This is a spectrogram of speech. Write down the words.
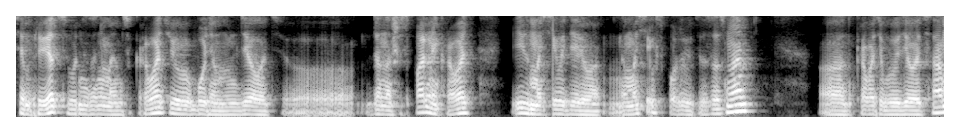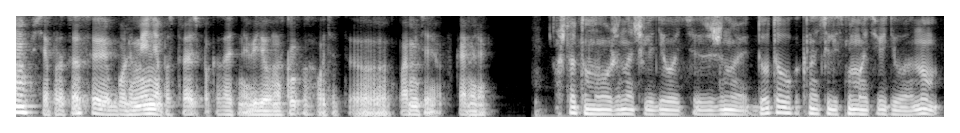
Всем привет! Сегодня занимаемся кроватью. Будем делать э, для нашей спальни кровать из массива дерева. Массив используется сосна. Э, кровать я буду делать сам. Все процессы более-менее постараюсь показать на видео, насколько хватит э, памяти в камере. Что-то мы уже начали делать с женой до того, как начали снимать видео. Ну,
